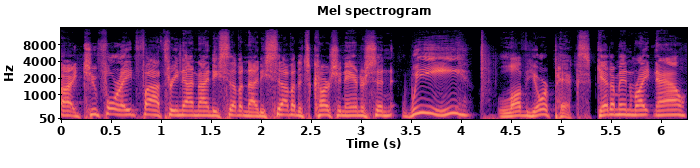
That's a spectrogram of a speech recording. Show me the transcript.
All right, 248 539 9797. It's Karsch and Anderson. We love your picks. Get them in right now.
